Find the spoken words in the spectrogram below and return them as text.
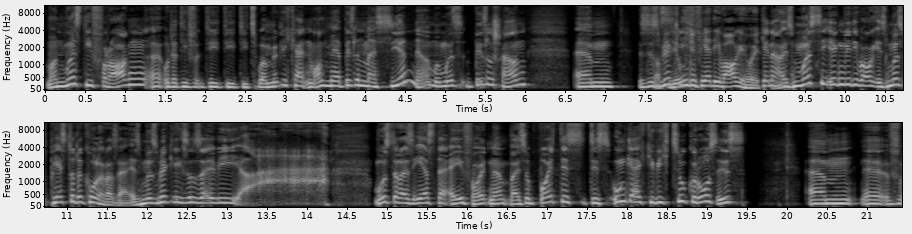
man muss die Fragen äh, oder die, die, die, die zwei Möglichkeiten manchmal ein bisschen massieren. Ja? Man muss ein bisschen schauen. Ähm, es ist Dass wirklich ungefähr die Waage halten. Genau, es muss sie irgendwie die Waage, es muss Pest oder Cholera sein. Es muss wirklich so sein wie, ah, muss da als erster einfällt, ne? Weil sobald das, das Ungleichgewicht zu groß ist, ähm, äh, f-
